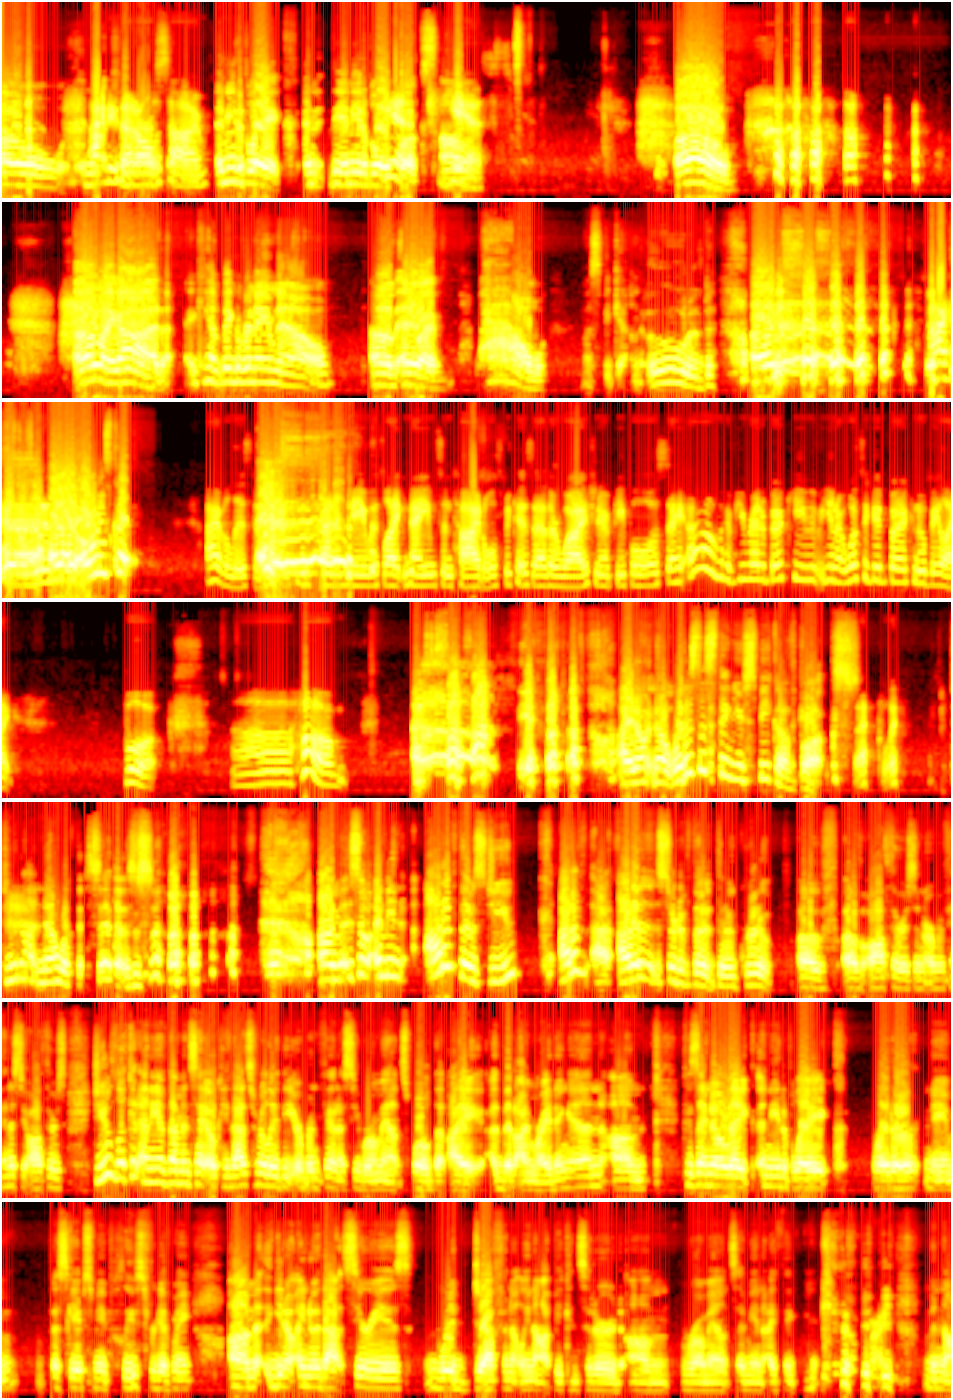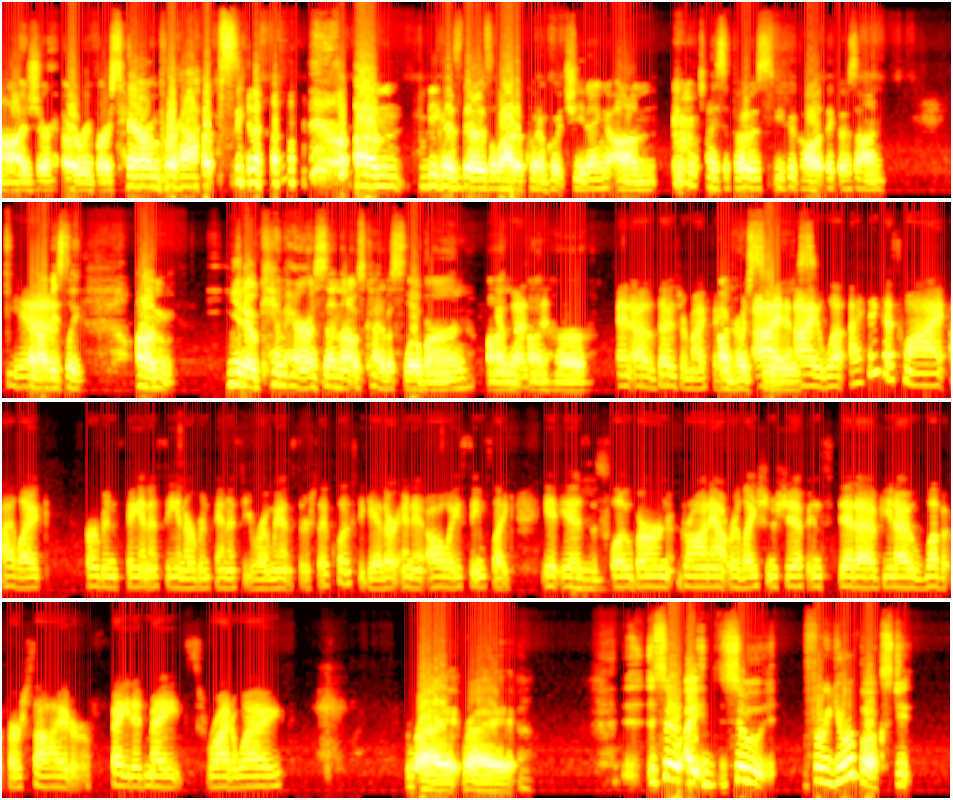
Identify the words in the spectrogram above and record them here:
Oh, not do that all the time. Anita Blake and the Anita Blake yes, books. Um, yes. Oh, oh my god, I can't think of her name now. Um. Anyway, wow, must be getting old. Um, I have a list. and I Of, always cut. I have a list of notes in front of me with like names and titles because otherwise, you know, people will say, "Oh, have you read a book? You, you know, what's a good book?" And it'll be like, "Books." Uh huh. yeah. I don't know. What is this thing you speak of, books? Exactly. Do not know what this is. um, so, I mean, out of those, do you, out of, out of sort of the, the group of, of authors and urban fantasy authors, do you look at any of them and say, okay, that's really the urban fantasy romance world that I, that I'm writing in? Um, cause I know like Anita Blake, writer name escapes me please forgive me um, you know i know that series would definitely not be considered um, romance i mean i think you know, Right. menage or, or reverse harem perhaps you know um, because there is a lot of quote unquote cheating um, i suppose you could call it that goes on Yeah. and obviously um, you know kim harrison that was kind of a slow burn on, on her And oh, those are my On her favorite. I. I love. I think that's why I like urban fantasy and urban fantasy romance. They're so close together, and it always seems like it is a Mm. slow burn, drawn out relationship instead of you know love at first sight or fated mates right away. Right, right. So I so for your books, do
